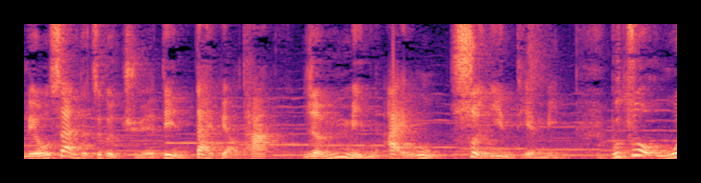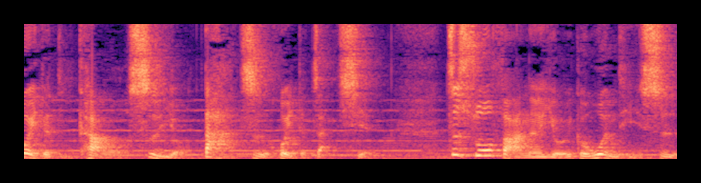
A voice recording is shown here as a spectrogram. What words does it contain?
刘禅的这个决定代表他仁民爱物，顺应天命，不做无谓的抵抗哦，是有大智慧的展现。这说法呢，有一个问题是，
